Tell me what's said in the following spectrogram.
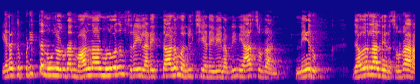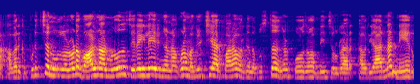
எனக்கு பிடித்த நூல்களுடன் வாழ்நாள் முழுவதும் சிறையில் அடைத்தாலும் மகிழ்ச்சி அடைவேன் அப்படின்னு யார் சொல்றான் நேரு. ஜவஹர்லால் நேரு சொல்றாராம் அவருக்கு பிடிச்ச நூல்களோட வாழ்நாள் முழுவதும் சிறையிலே இருங்கன்னா கூட மகிழ்ச்சியா இருப்பாரா? அவருக்கு அந்த புஸ்தகங்கள் போதும் அப்படின்னு சொல்றாரு. அவர் யாருன்னா? நேரு.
